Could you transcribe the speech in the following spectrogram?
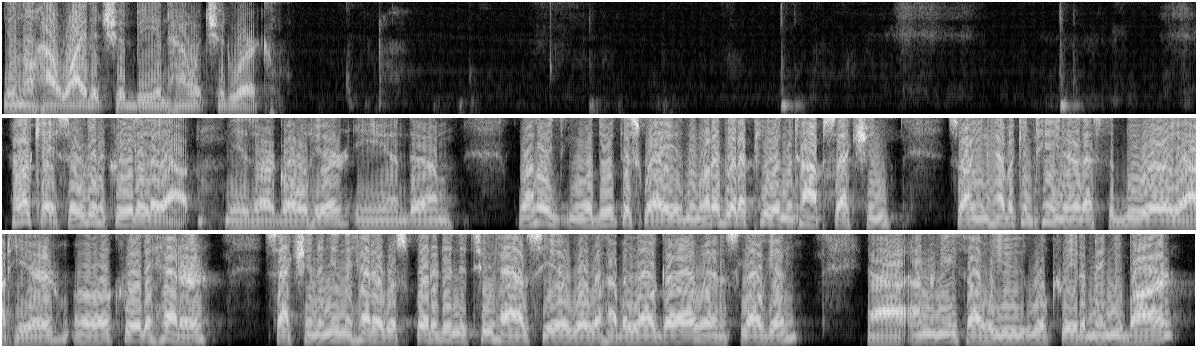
you'll know how wide it should be and how it should work. Okay, so we're going to create a layout, is our goal here, and um, why don't we, we'll do it this way, and then what I've got up here in the top section, so I'm gonna have a container, that's the blue area out here, or I'll create a header section, and in the header, we'll split it into two halves here, where we'll have a logo and a slogan. Uh, underneath, uh, we, we'll create a menu bar,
